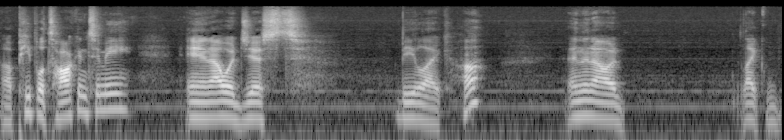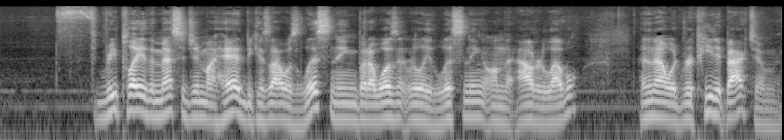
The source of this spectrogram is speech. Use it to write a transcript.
uh, people talking to me, and I would just be like, huh? And then I would like replay the message in my head because I was listening, but I wasn't really listening on the outer level. And then I would repeat it back to them.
